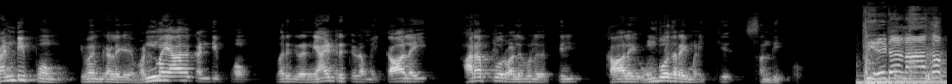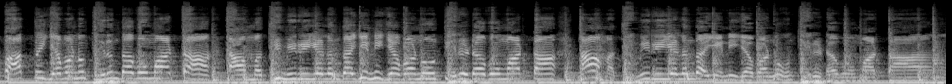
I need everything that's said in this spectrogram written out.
கண்டிப்போம். இவங்களை வன்மையாக கண்டிப்போம். வருகிற ஞாயிற்றுக்கிழமை காலை அறப்போர் அலுவலகத்தில் காலை ஒன்பதரை மணிக்கு சந்திப்போம். திருடனாக பார்த்து எவனும் திருந்தவும் மாட்டான். நாம திமிரி எழுந்த இனி எவனும் திருடவும் மாட்டான். நாம திமிரி எழுந்த இனி எவனும் திருடவும் மாட்டான்.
